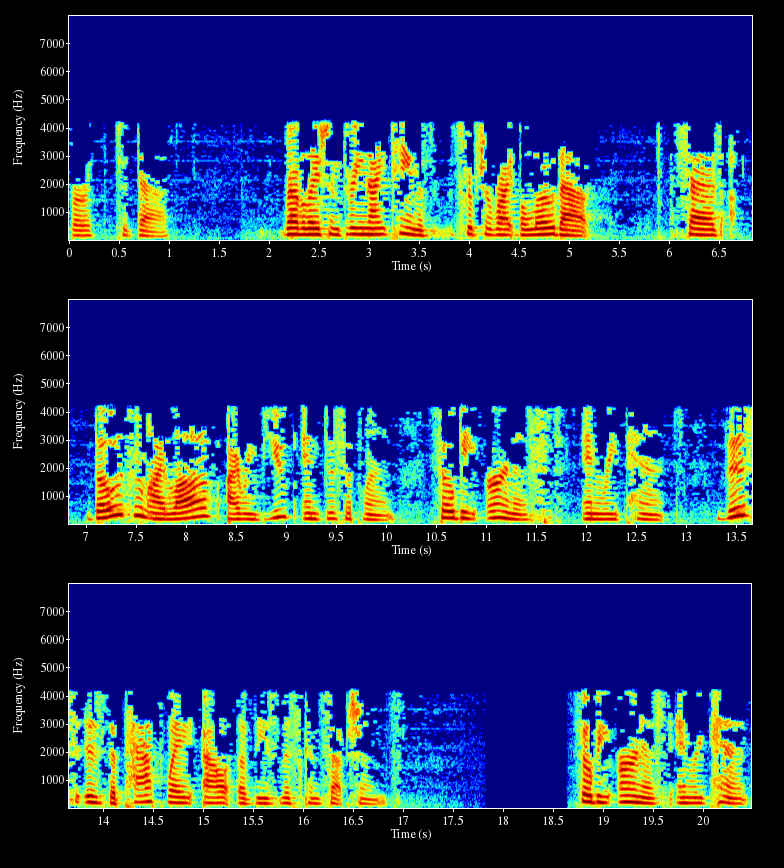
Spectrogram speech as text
birth to death. Revelation 3:19, the scripture right below that says, "Those whom I love, I rebuke and discipline. So be earnest and repent." This is the pathway out of these misconceptions. So be earnest and repent.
